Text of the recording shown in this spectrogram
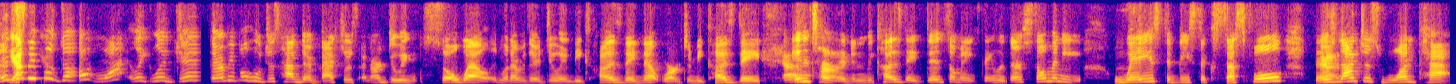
And Yeah. some people don't want like legit. There are people who just have their bachelors and are doing so well in whatever they're doing because they networked and because they Yeah. interned and because they did so many things. Like there's so many ways to be successful. There's Yeah. not just one path.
